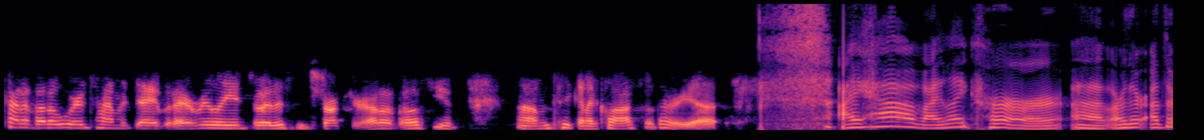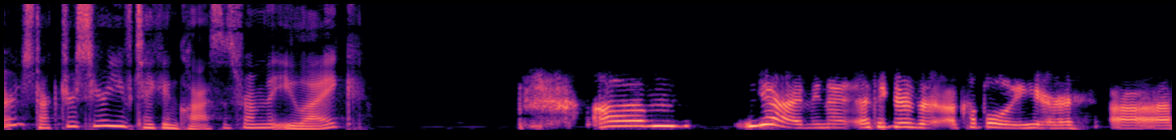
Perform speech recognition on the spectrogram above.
kind of at a weird time of day, but I really enjoy this instructor. I don't know if you've um, taken a class with her yet. I have. I like her. Uh, are there other instructors here you've taken classes from that you like? Um. Yeah, I mean, I, I think there's a, a couple here uh,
